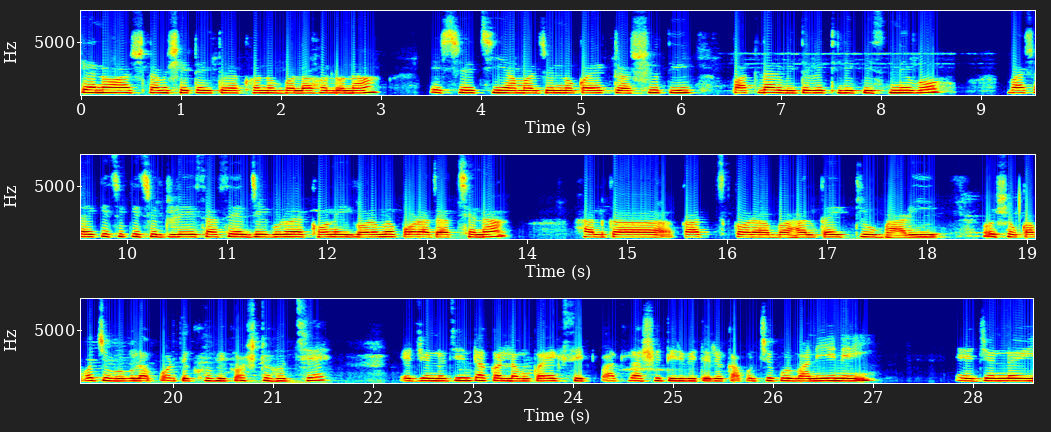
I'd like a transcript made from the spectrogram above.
কেন আসলাম সেটাই তো এখনও বলা হলো না। এসেছি আমার জন্য কয়েকটা সুতি পাতলার ভিতরে থ্রি পিস নেব। বাসায় কিছু কিছু ড্রেস আছে যেগুলো এখন এই গরমে পরা যাচ্ছে না। হালকা কাজ করা বা হালকা একটু ভারী ওইসব কাপড় চোপড়গুলো পরতে খুবই কষ্ট হচ্ছে। এর জন্য চিন্তা করলাম কয়েক সেট পাতলা সুতির ভিতরে কাপড় চোপড় বানিয়ে নেই। এর জন্য এই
